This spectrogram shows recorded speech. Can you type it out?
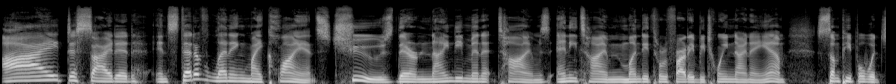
I decided instead of letting my clients choose their 90 minute times anytime Monday through Friday between 9 a.m., some people would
